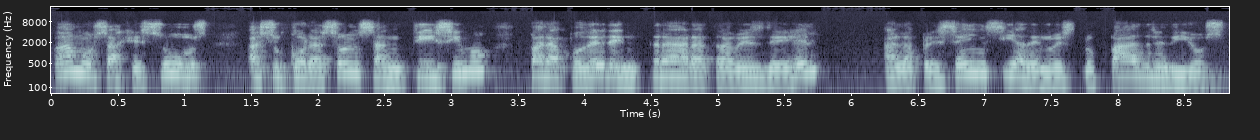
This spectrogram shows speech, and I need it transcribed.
Vamos a Jesús, a su corazón santísimo, para poder entrar a través de él a la presencia de nuestro Padre Dios.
